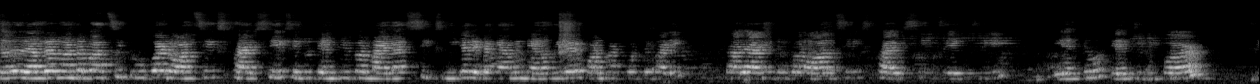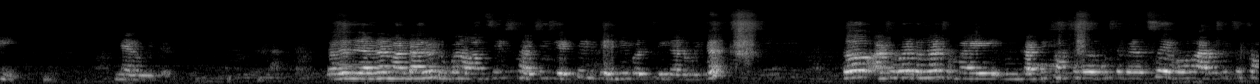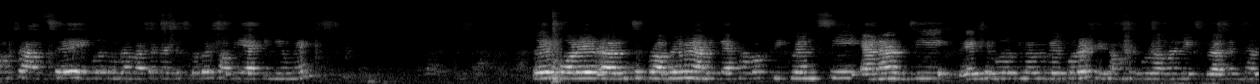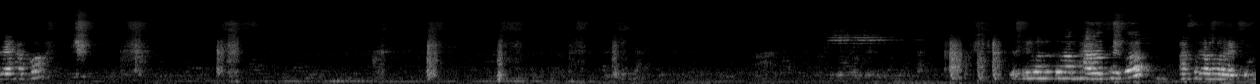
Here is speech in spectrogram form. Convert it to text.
তাহলে ল্যামডার মানটা পাচ্ছি 2.1656 into 10 to power minus 6 metre এটাকে আমি ন্যানোমিটারে কনভার্ট করতে পারি। তাহলে আসে to power 165683 into 10 to the power 3 nanometre তাহলে ল্যামডার মানটা হলো 2.165683 ইনটু 10 টু পাওয়ার 3 ন্যানোমিটার তো আশা করি তোমরা সবাই গাণিতিক সমস্যাগুলো বুঝতে পেরেছ এবং আরও কিছু সমস্যা আছে, এগুলো তোমরা বাসায় প্র্যাকটিস করবে, সবই একই নিয়মে। তো এরপরের কিছু প্রবলেমে আমি দেখাবো ফ্রিকোয়েন্সি এনার্জি সেগুলো কীভাবে বের করে, সেই সমস্যাগুলো আমরা নেক্সট ক্লাসে দেখাবো। তো সেই বন্ধু, তোমরা ভালো থেকো। আসসালামু আলাইকুম।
